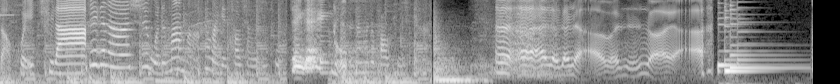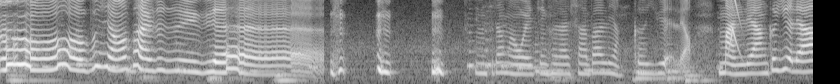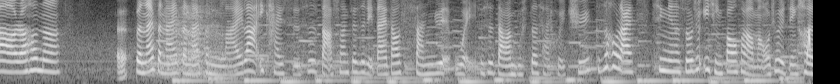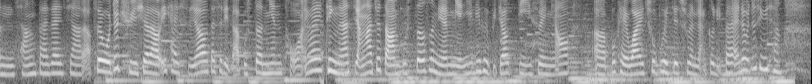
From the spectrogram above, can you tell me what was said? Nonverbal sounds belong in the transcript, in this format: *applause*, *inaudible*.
早回去啦。这个呢是我的妈妈要买给超强的衣服，婷婷，等下那个包婷婷啊。呃呃，我是说呀，嗯，我不想要拍这支影片。你们知道吗？我已经回来沙巴两个月了，满两个月了。然后呢？本来本来本来本来啦，一开始是打算在这里待到三月尾，就是打完 booster 才回去。可是后来新年的时候就疫情爆发了嘛，我就已经很常待在家了，所以我就取消了一开始要在这里打 booster 的念头啊。因为听人家讲啊，就打完 booster 是你的免疫力会比较低，所以你要呃不可以外出，不可以接触人两个礼拜。那我就心里想。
